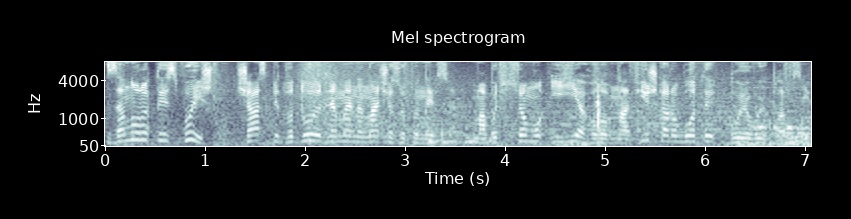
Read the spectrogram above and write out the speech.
Зануритись вийшло. Час під водою для мене наче зупинився. Мабуть, в цьому і є головна фішка роботи бойових плавців.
